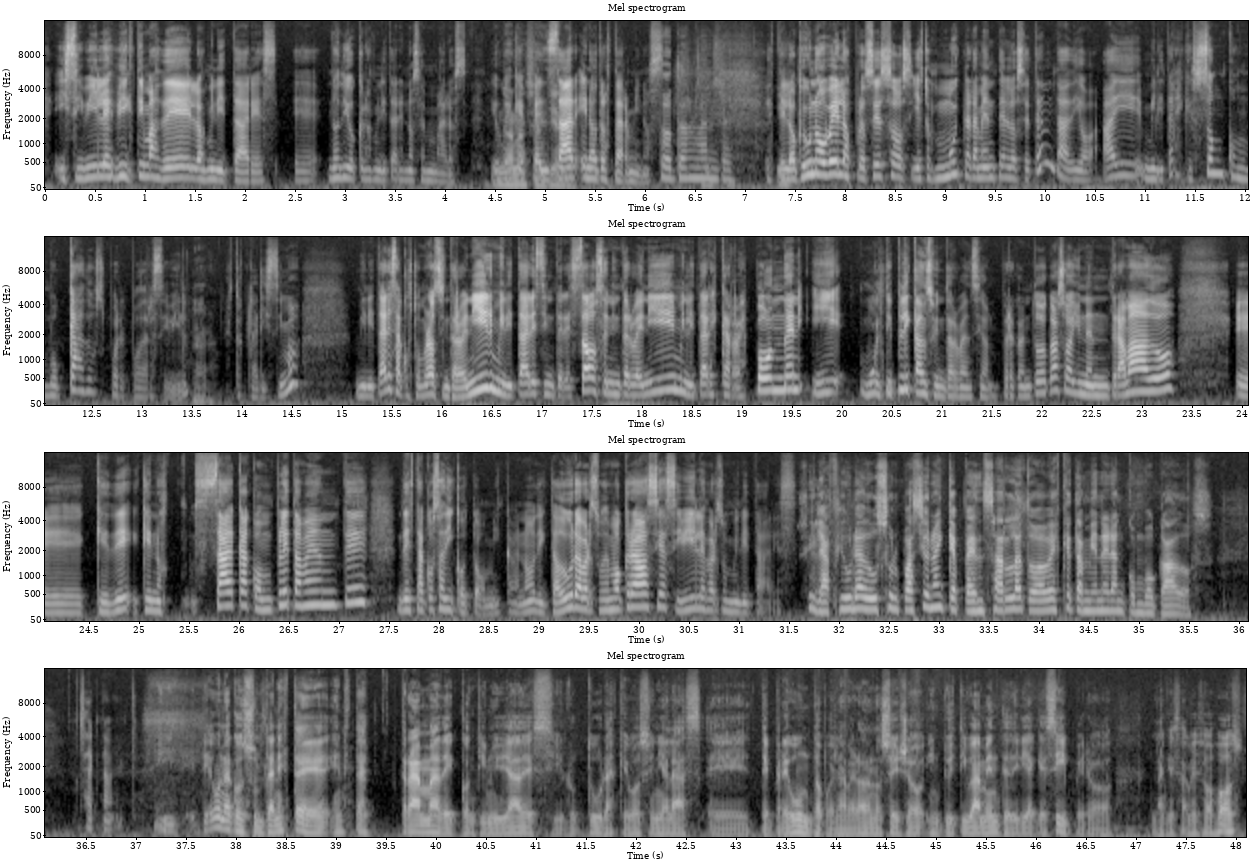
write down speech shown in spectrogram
y civiles víctimas de los militares. Eh, no digo que los militares no sean malos, digo que hay que pensar en otros términos. Totalmente. Este, lo que uno ve en los procesos, y esto es muy claramente en los 70, digo, hay militares que son convocados por el poder civil. Esto es clarísimo militares acostumbrados a intervenir, militares interesados en intervenir, militares que responden y multiplican su intervención. Pero que en todo caso hay un entramado eh, que, que nos saca completamente de esta cosa dicotómica, ¿no? Dictadura versus democracia, civiles versus militares. Sí, la figura de usurpación hay que pensarla toda vez que también eran convocados. Exactamente. Y tengo una consulta en este, en esta trama de continuidades y rupturas que vos señalás, eh, te pregunto, pues la verdad no sé, yo intuitivamente diría que sí, pero la que sabes sos vos.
